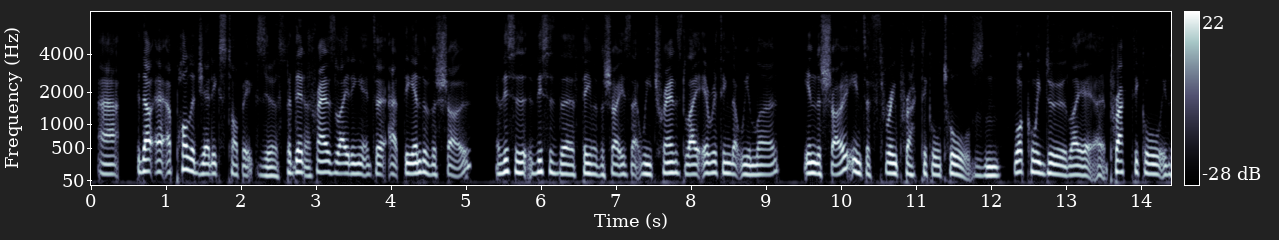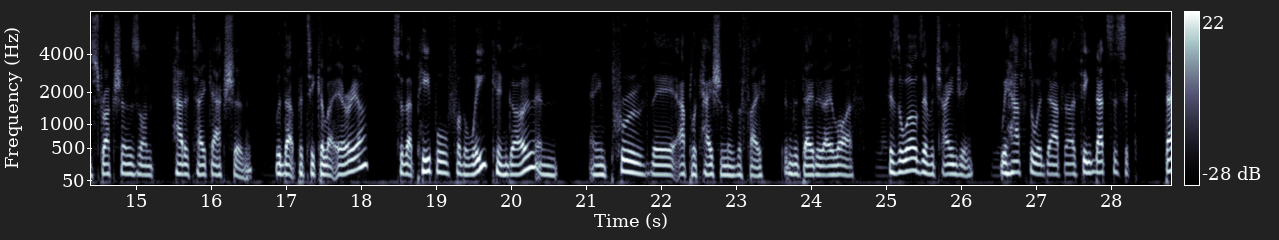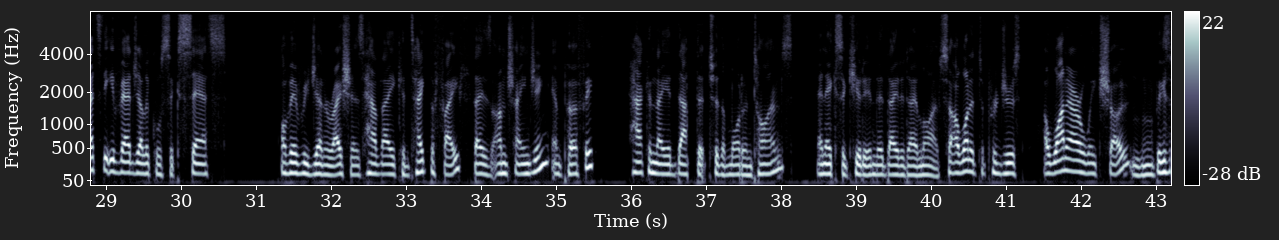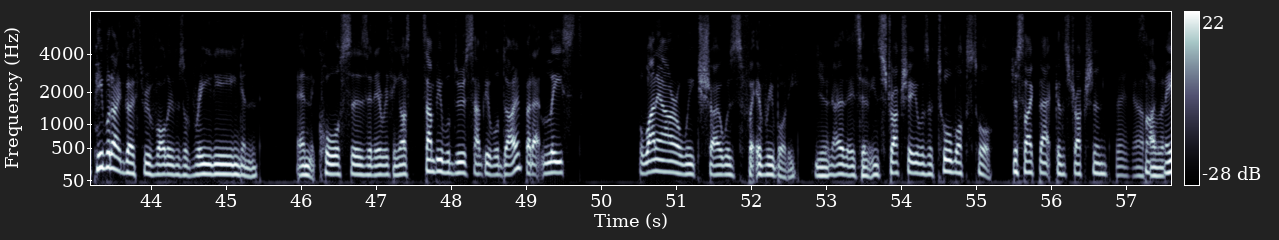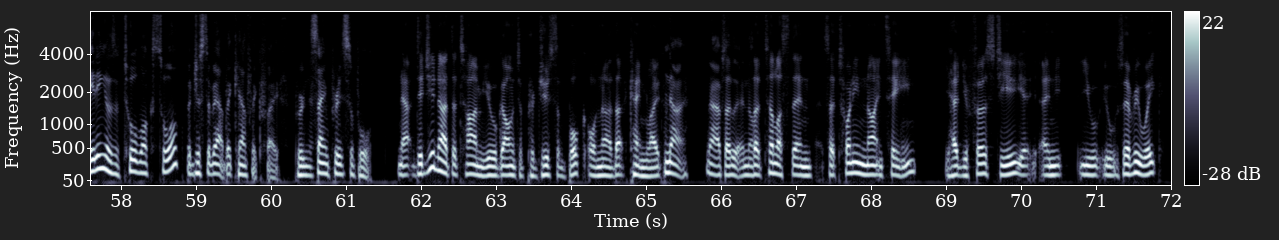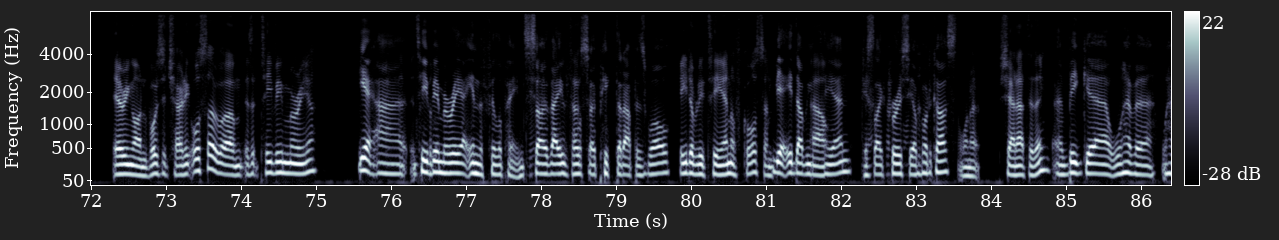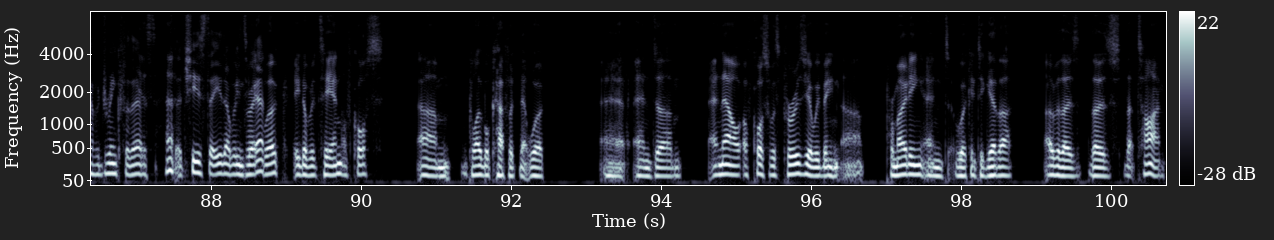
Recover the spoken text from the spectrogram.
uh, the uh, apologetics topics. Yes. But then okay. translating it into at the end of the show, and this is this is the theme of the show is that we translate everything that we learn in the show into three practical tools. Mhm. What can we do? Like uh, practical instructions on how to take action with that particular area, so that people for the week can go and and improve their application of the faith in the day to day life. Because the world's ever changing. We have to adapt, and I think that's the that's the evangelical success of every generation is how they can take the faith that is unchanging and perfect. How can they adapt it to the modern times and execute it in their day to day lives? So I wanted to produce a one hour a week show Mhm. because people don't go through volumes of reading and and courses and everything else. Some people do, some people don't, but at least a one hour a week show was for everybody. Yeah. You know, it's an instruction. It was a toolbox talk, just like that construction site meeting. It was a toolbox talk, but just about the Catholic faith. Brilliant. Same principle. Now, did you know at the time you were going to produce a book, or no? That came later. No, no, So, absolutely not. so tell us then. So 2019, you had your first year, and you, you it was every week airing on Voice of Charity. Also, um, is it TV Maria? yeah, uh, in the TV Maria in the Philippines. So they've fantastic. also picked it up as well. EWTN, of course, and Yeah, EWTN, just yeah, like Parousia podcast. I want to shout out to them. A big, uh, we'll have a we'll have a drink for that. Yes. So cheers to E Doing great EWTN. work. EWTN, of course, um, Global Catholic Network, uh, and um, and now, of course, with Parousia, we've been uh, promoting and working together over those those that time.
